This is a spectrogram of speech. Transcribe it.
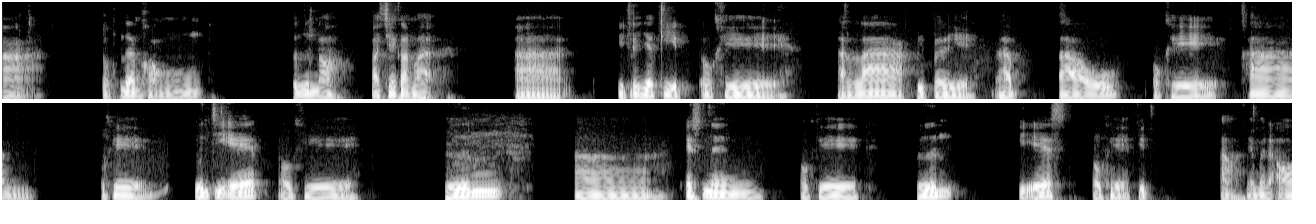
อ่า จบเรื่องของพื้นเนาะก็เช็คก่อนว่า อ่าปิดเลเยอร์กิดโอเค ฐานลากปิดไปนะครับเสาโอเคข้านโอเคพื้น GS โอเค พื้นอ่า S1 โอเค พื้น PS โอเคปิดอ้าวยังไม่ได้อ๋อ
